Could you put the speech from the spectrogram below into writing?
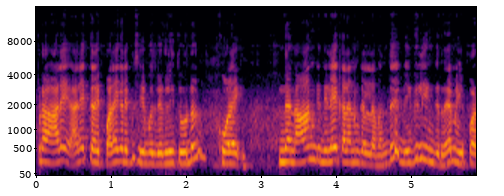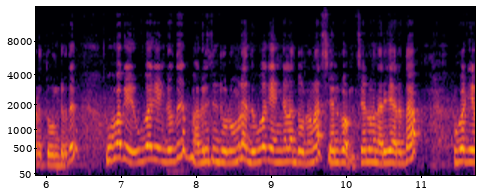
அப்புறம் அலை அலைக்கலைப்பு அலைக்கலைப்பு செய்யும்போது வெகுளி தோன்றும் கொலை. இந்த நான்கு நிலைக்கலன்களில் வந்து வெகுளிங்கிற மெய்ப்பாடு தோன்றுது. உவகை உவகைங்கிறது மகிழ்ச்சின்னு சொல்லுவோம்ல அந்த உவகை எங்கெல்லாம் தோணும்னா செல்வம். செல்வம் நிறைய இருந்தால் உவகை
